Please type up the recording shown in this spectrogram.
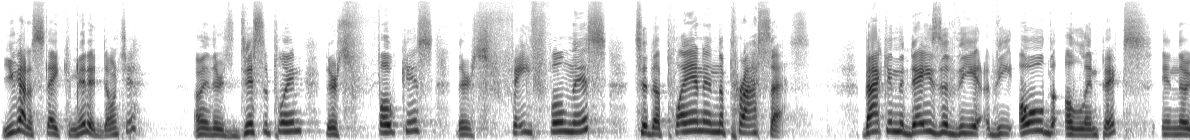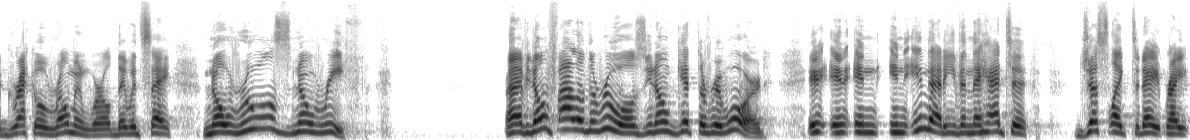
You got to stay committed, don't you? I mean, there's discipline, there's focus, there's faithfulness to the plan and the process. Back in the days of the, the old Olympics in the Greco Roman world, they would say, no rules, no wreath. Right? If you don't follow the rules, you don't get the reward. In, in, in, in that, even, they had to, just like today, right?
